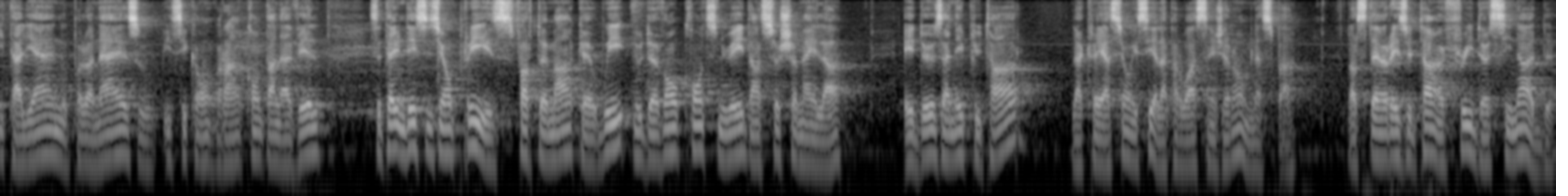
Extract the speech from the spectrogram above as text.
italiennes ou polonaises, ou ici qu'on rencontre dans la ville. C'était une décision prise fortement que oui, nous devons continuer dans ce chemin-là. Et deux années plus tard, la création ici à la paroisse Saint-Jérôme, n'est-ce pas? Alors c'était un résultat, un fruit d'un synode,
